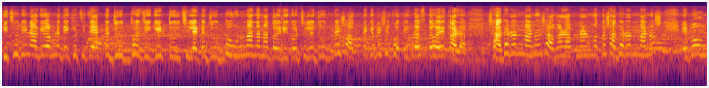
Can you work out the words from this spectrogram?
কিছুদিন আগে আমরা দেখেছি যে একটা যুদ্ধ জিগির তুলছিল, একটা যুদ্ধ উন্মাদনা তৈরি করছিল। যুদ্ধে সব থেকে বেশি ক্ষতিগ্রস্ত হয়ে কারা? সাধারণ মানুষ, আমার আপনার মতো সাধারণ মানুষ এবং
